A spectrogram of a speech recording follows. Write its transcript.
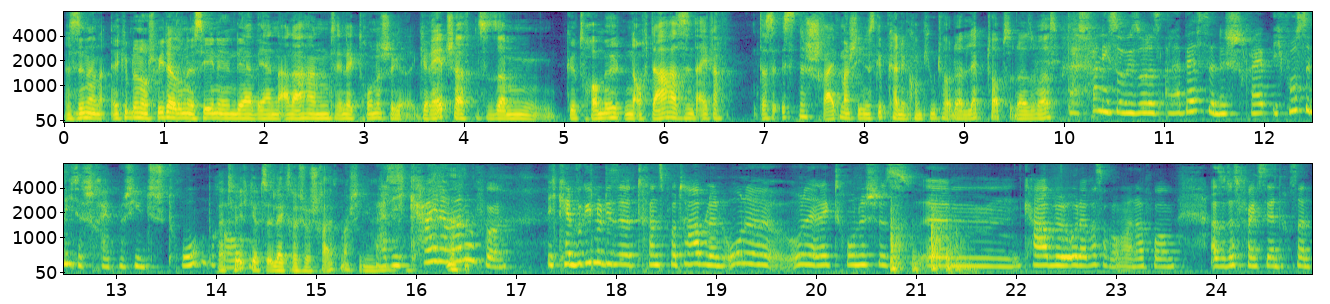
Es sind dann, es gibt dann noch später so eine Szene, in der werden allerhand elektronische Gerätschaften zusammengetrommelt und auch da sind einfach, das ist eine Schreibmaschine, es gibt keine Computer oder Laptops oder sowas. Das fand ich sowieso das Allerbeste. Eine Schreib ich wusste nicht, dass Schreibmaschinen Strom brauchen. Natürlich gibt's elektrische Schreibmaschinen. Da hatte ich keine Ahnung von. Ich kenne wirklich nur diese transportablen ohne, ohne elektronisches ähm, Kabel oder was auch immer in der Form. Also das fand ich sehr interessant.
